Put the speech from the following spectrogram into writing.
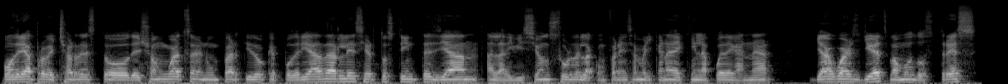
podría aprovechar de esto de Sean Watson en un partido que podría darle ciertos tintes ya a la división sur de la conferencia americana de quién la puede ganar. Jaguars Jets, vamos los tres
